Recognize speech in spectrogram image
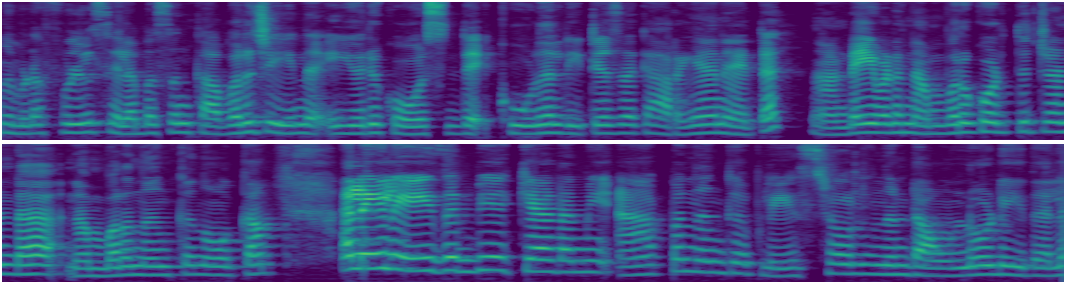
നമ്മുടെ ഫുൾ സിലബസും കവർ ചെയ്യുന്ന ഈ ഒരു കോഴ്സിന്റെ കൂടുതൽ ഡീറ്റെയിൽസ് ഒക്കെ അറിയാനായിട്ട് നമ്മുടെ ഇവിടെ നമ്പർ കൊടുത്തിട്ടുണ്ട്. നമ്പർ നിങ്ങൾക്ക് നോക്കാം. അല്ലെങ്കിൽ എ ബി അക്കാഡമി ആപ്പ് നിങ്ങൾക്ക് പ്ലേ സ്റ്റോറിൽ നിന്ന് ഡൗൺലോഡ് ചെയ്താൽ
